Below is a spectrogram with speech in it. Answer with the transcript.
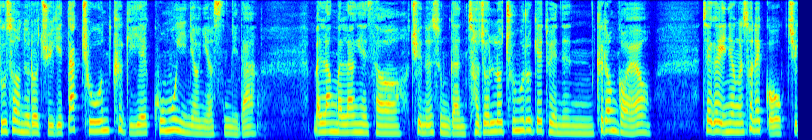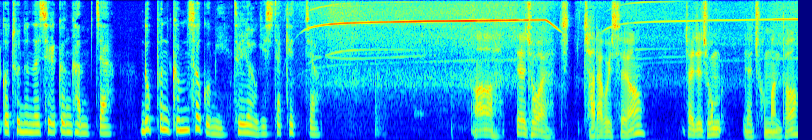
두 손으로 쥐기 딱 좋은 크기의 고무 인형이었습니다. 말랑말랑해서 쥐는 순간 저절로 주무르게 되는 그런 거예요. 제가 인형을 손에 꼭 쥐고 두 눈을 질끈 감자 높은 금소금이 들려오기 시작했죠. 아, 예, 좋아요. 지- 잘하고 있어요. 자, 이제 조금, 예, 조금만 더,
